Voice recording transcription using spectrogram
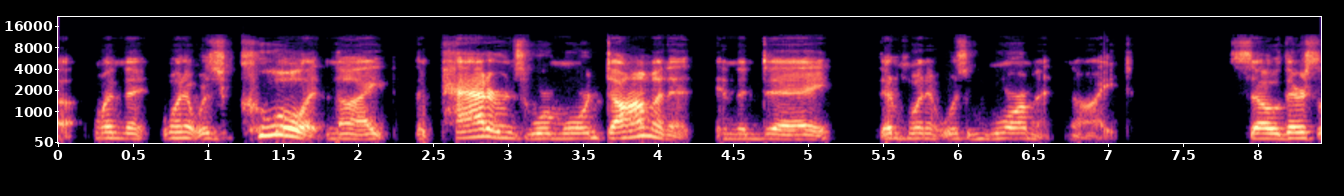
uh, when the when it was cool at night, the patterns were more dominant in the day than when it was warm at night. So there's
